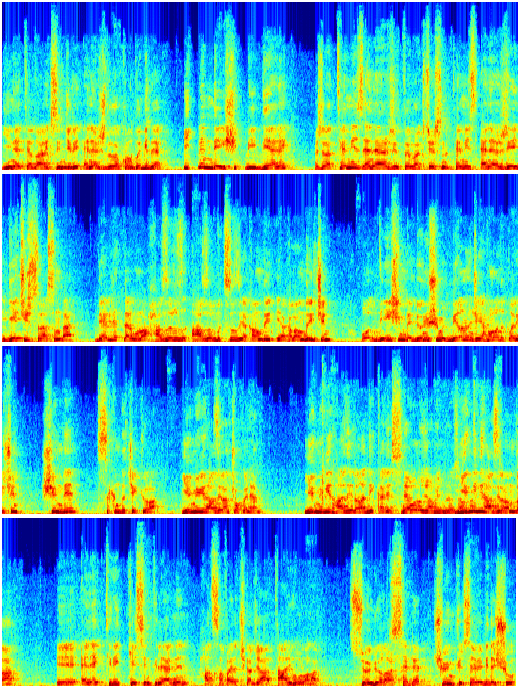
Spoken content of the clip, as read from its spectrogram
yine tedarik zinciri enerjide de kullanıldı. Bir de iklim değişikliği diyerek mesela temiz enerji tırnak içerisinde temiz enerjiye geçiş sırasında devletler buna hazır, hazırlıksız yakalandığı, yakalandığı için o değişim ve dönüşümü bir an önce yapamadıkları için şimdi sıkıntı çekiyorlar. 21 Haziran çok önemli. 21 Haziran'a dikkat etsin. Ne var hocam 21 Haziran'da? 21 Haziran'da e, elektrik kesintilerinin hat safhaya çıkacağı tarih olarak söylüyorlar. Sebep? Çünkü sebebi de şu.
